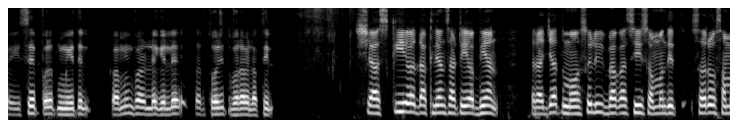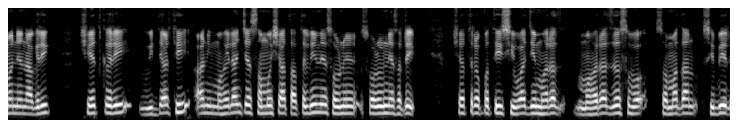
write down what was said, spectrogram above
पैसे परत मिळतील. कमी भरले गेले तर त्वरित भरावे लागतील. शासकीय दाखल्यांसाठी अभियान राज्यात महसूल विभागाशी संबंधित सर्वसामान्य नागरिक शेतकरी विद्यार्थी आणि महिलांच्या समस्या तातडीने सोडणे सोडवण्यासाठी छत्रपती शिवाजी महाराज महाराजस्व समाधान शिबिर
